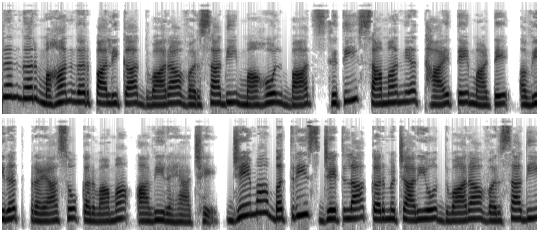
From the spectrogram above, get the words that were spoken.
સુરેન્દ્રનગર મહાનગરપાલિકા દ્વારા વરસાદી માહોલ બાદ સ્થિતિ સામાન્ય થાય તે માટે અવિરત પ્રયાસો કરવામાં આવી રહ્યા છે. જેમાં બત્રીસ જેટલા કર્મચારીઓ દ્વારા વરસાદી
